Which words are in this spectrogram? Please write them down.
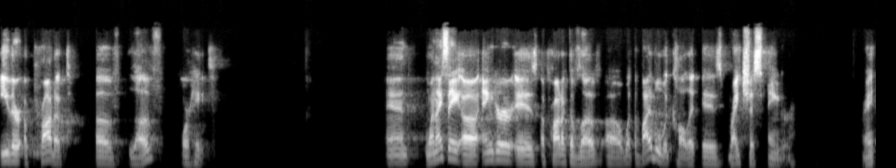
either a product of love or hate. And when I say uh, anger is a product of love, uh, what the Bible would call it is righteous anger, right?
